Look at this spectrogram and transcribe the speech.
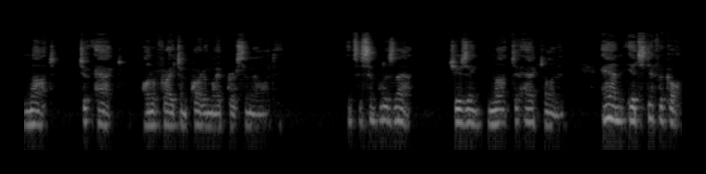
not to act on a frightened part of my personality. It's as simple as that. Choosing not to act on it. And it's difficult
